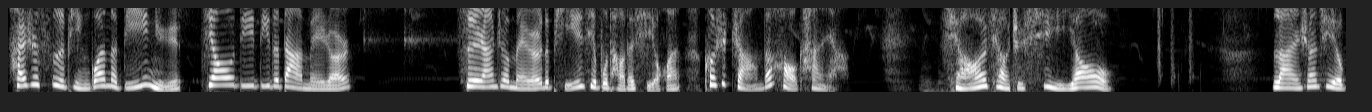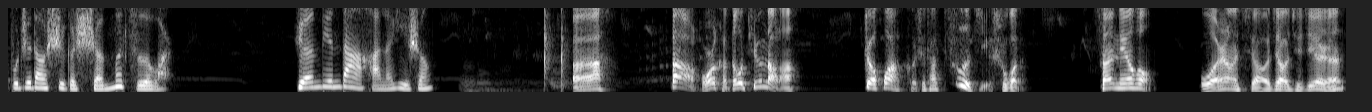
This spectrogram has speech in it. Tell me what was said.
还是四品官的嫡女，娇滴滴的大美人儿。虽然这美人的脾气不讨他喜欢，可是长得好看呀。瞧瞧这细腰，揽上去也不知道是个什么滋味袁斌大喊了一声：“啊，大伙可都听到了啊！这话可是他自己说的。三天后，我让小轿去接人。”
